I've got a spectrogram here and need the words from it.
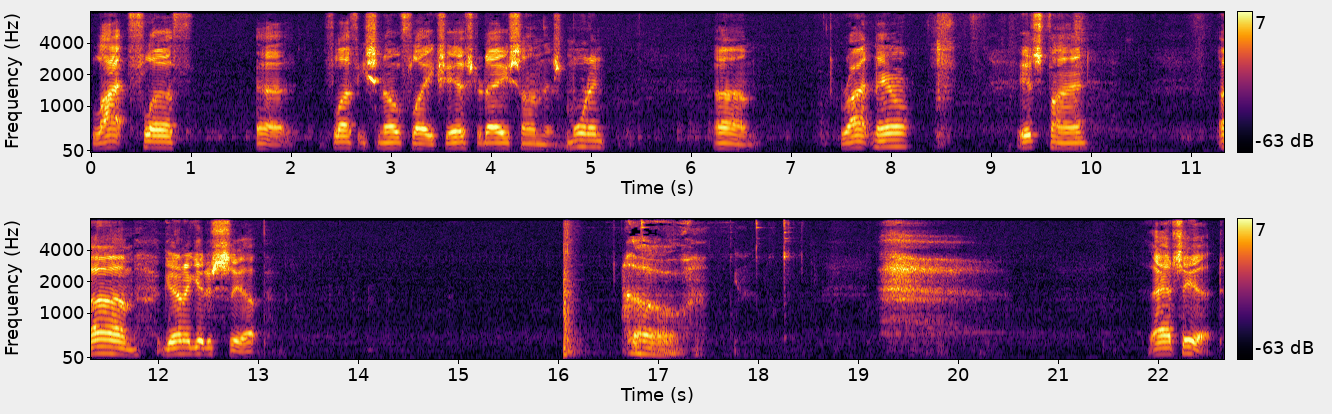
light fluff, uh, fluffy snowflakes yesterday, some this morning. Um, right now, it's fine. Um, gonna get a sip. Oh. That's it.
